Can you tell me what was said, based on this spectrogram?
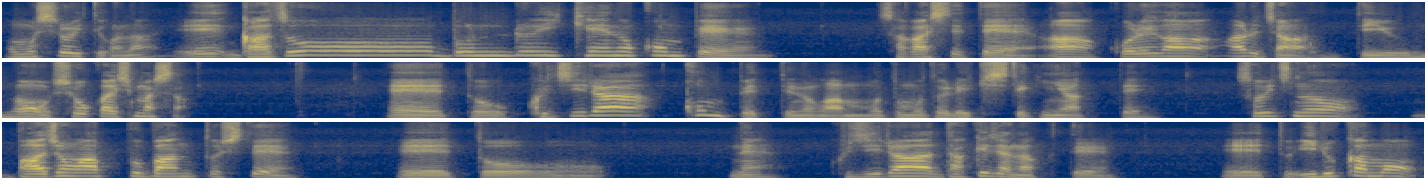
面白いっていうかな、え、画像分類系のコンペ探してて、あ、これがあるじゃんっていうのを紹介しました。えっ、ー、と、クジラコンペっていうのがもともと歴史的にあって、そいつのバージョンアップ版として、えっ、ー、と、ね、クジラだけじゃなくて、えっ、ー、と、イルカも、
